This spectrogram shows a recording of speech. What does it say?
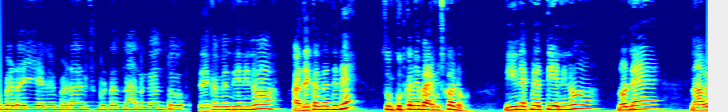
ಜೀವನನೂ ಬೇಡ, ಏನು ಬೇಡ ಅನ್ಸ್ಬಿಟ್ಟದ್ ನನಗಂತೂ. ಬೇಕಂಗಂದಿಯ ನೀನು? ಅದೇ ಕಂಗಂದಿನಿ ಸುಮ್ ಕುತ್ಕೊಂಡೆ ಬಾಯಿ ಮುಚ್ಕೊಂಡು. ನೀನು ಯಾಕೆ ಎತ್ತೀಯ ನೀನು? ನೋಡ್ನೆ ನಾವ್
